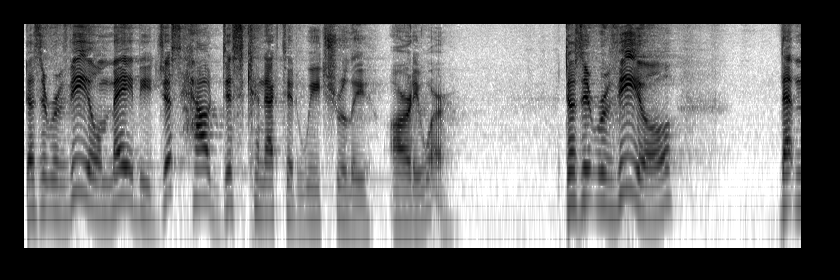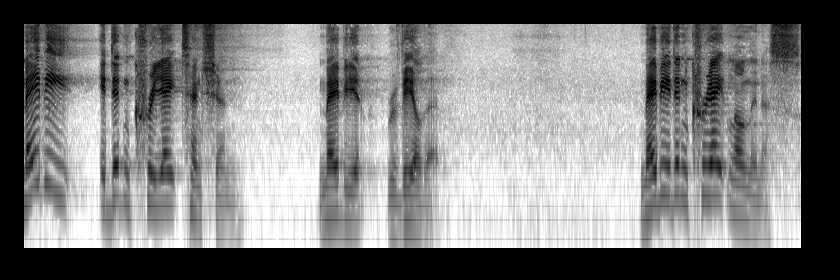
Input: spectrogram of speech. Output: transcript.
Does it reveal maybe just how disconnected we truly already were? Does it reveal that maybe it didn't create tension. Maybe it revealed it. Maybe it didn't create loneliness.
